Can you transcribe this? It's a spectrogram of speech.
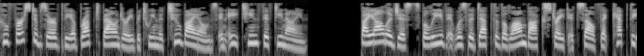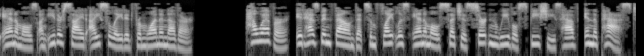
who first observed the abrupt boundary between the two biomes in 1859. Biologists believe it was the depth of the Lombok Strait itself that kept the animals on either side isolated from one another. However, it has been found that some flightless animals such as certain weevil species have, in the past,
